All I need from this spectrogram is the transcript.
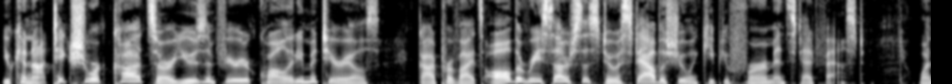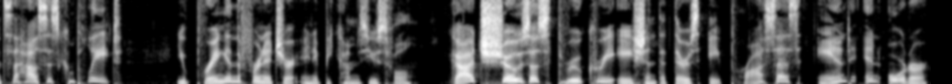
You cannot take shortcuts or use inferior quality materials. God provides all the resources to establish you and keep you firm and steadfast. Once the house is complete, you bring in the furniture and it becomes useful. God shows us through creation that there's a process and an order,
